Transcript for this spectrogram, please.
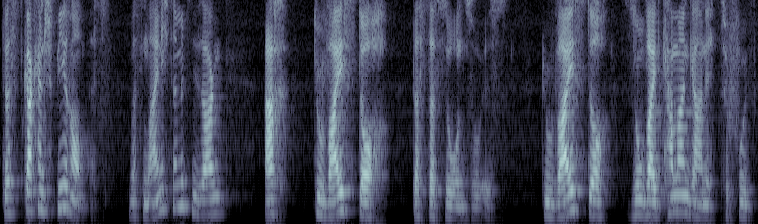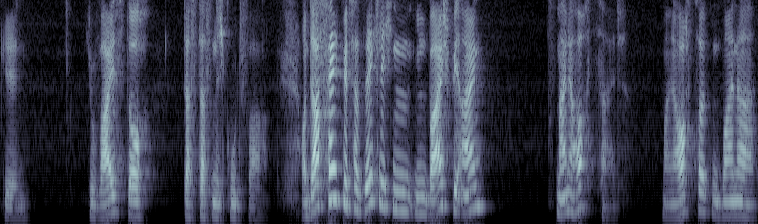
dass gar kein Spielraum ist. Was meine ich damit? Sie sagen, ach, du weißt doch, dass das so und so ist. Du weißt doch, so weit kann man gar nicht zu Fuß gehen. Du weißt doch, dass das nicht gut war. Und da fällt mir tatsächlich ein, ein Beispiel ein, meine Hochzeit. Meine Hochzeit mit meiner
